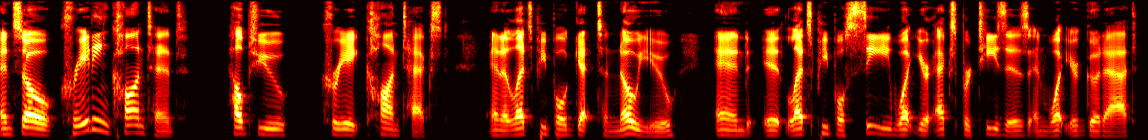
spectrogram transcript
And so creating content helps you create context and it lets people get to know you and it lets people see what your expertise is and what you're good at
